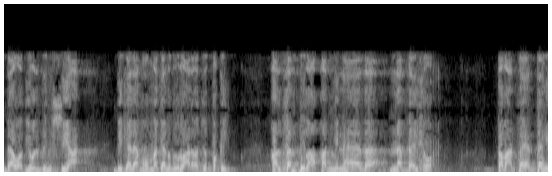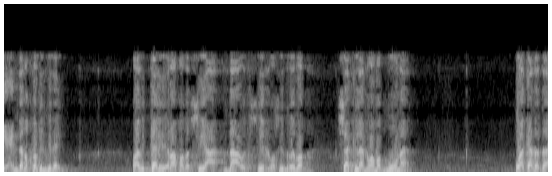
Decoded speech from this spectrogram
ده هو بيلزم الشيعة بكلام هم كانوا بيقولوه على وجه التقي قال فانطلاقا من هذا نبدأ الحوار. طبعا سينتهي عند نقطة البداية. وبالتالي رفض الشيعة دعوة الشيخ وسيد رضا شكلا ومضمونا وكذا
